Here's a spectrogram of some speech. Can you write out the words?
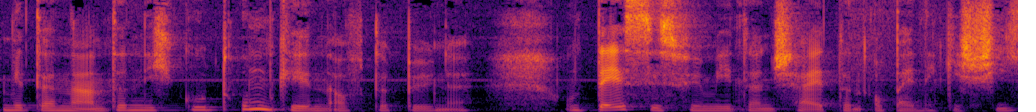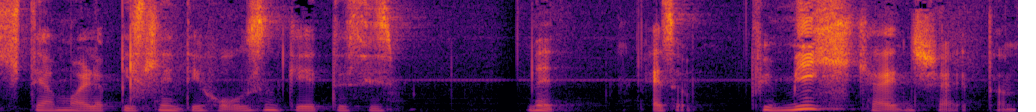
miteinander nicht gut umgehen auf der Bühne. Und das ist für mich dann Scheitern. Ob eine Geschichte einmal ein bisschen in die Hosen geht, das ist nicht, also für mich kein Scheitern.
